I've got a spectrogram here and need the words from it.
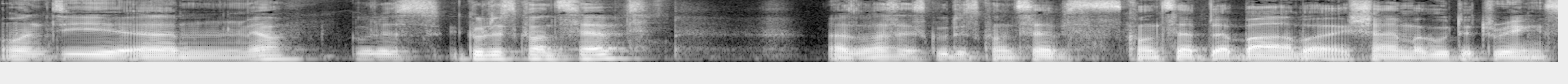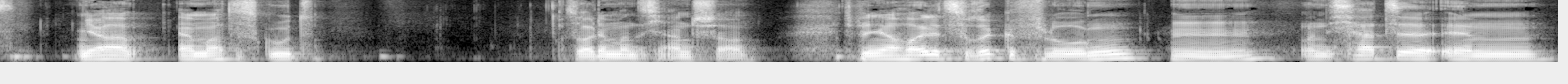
und die, ähm, ja, gutes, gutes Konzept. Also was heißt gutes Konzept? Das Konzept der Bar, aber scheinbar gute Drinks. Ja, er macht es gut. Sollte man sich anschauen. Ich bin ja heute zurückgeflogen mhm. und ich hatte im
